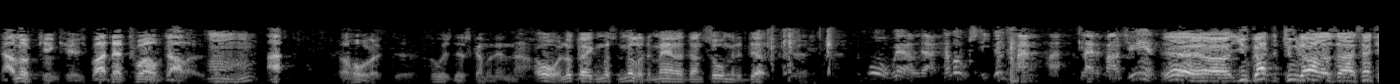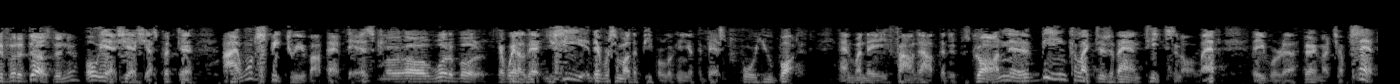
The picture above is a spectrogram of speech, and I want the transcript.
Now look, Kingfish, about that twelve dollars. Mm-hmm. I, uh, hold it. Uh, who is this coming in now? Oh, it looked like Mr. Miller, the man that done sold me to death. Oh, well, uh, hello, Stevens. I'm uh, glad I found you in. Yeah, uh, you got the two dollars I sent you for the desk, didn't you? Oh, yes, yes, yes. But uh, I want to speak to you about that desk. Uh, uh, what about it? Well, uh, you see, there were some other people looking at the desk before you bought it. And when they found out that it was gone, uh, being collectors of antiques and all that, they were uh, very much upset.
